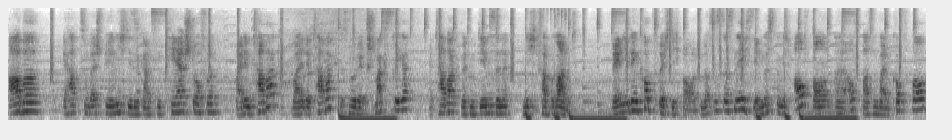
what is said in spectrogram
Aber ihr habt zum Beispiel nicht diese ganzen Teerstoffe bei dem Tabak, weil der Tabak ist nur der Geschmacksträger. Der Tabak wird in dem Sinne nicht verbrannt. Wenn ihr den Kopf richtig baut, und das ist das nächste, ihr müsst nämlich aufbauen, äh, aufpassen beim Kopfbau,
